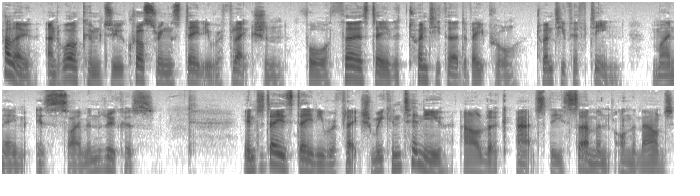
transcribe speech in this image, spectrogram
Hello, and welcome to Crossring's Daily Reflection for Thursday, the 23rd of April 2015. My name is Simon Lucas. In today's daily reflection, we continue our look at the Sermon on the Mount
